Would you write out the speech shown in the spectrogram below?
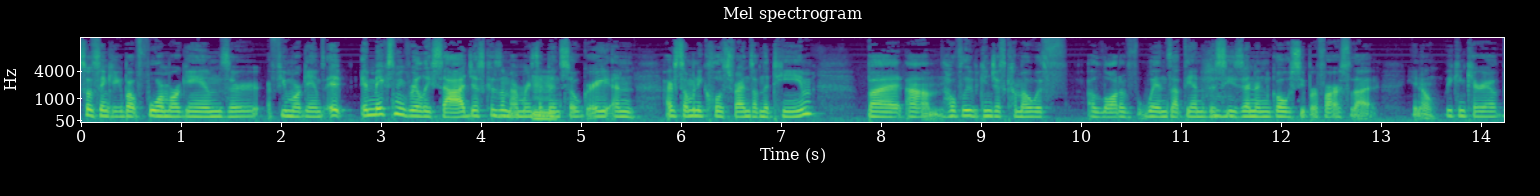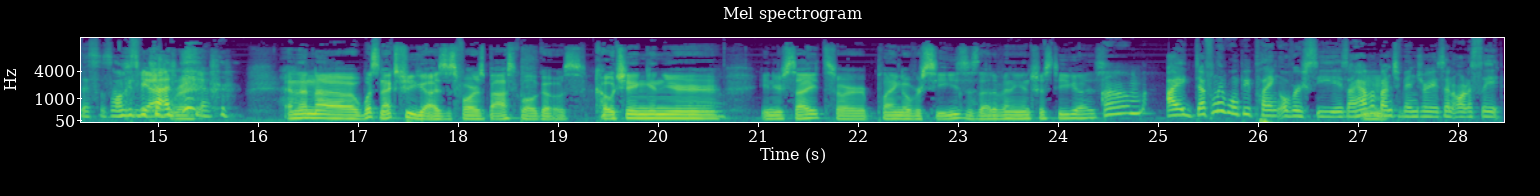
So thinking about four more games or a few more games, it, it makes me really sad just because the memories have been so great and I have so many close friends on the team. But um, hopefully we can just come out with a lot of wins at the end of the season and go super far so that you know we can carry out this as long as we Yeah. can. Right. Yeah. And then uh, what's next for you guys as far as basketball goes? Coaching in your in your sights or playing overseas? Is that of any interest to you guys? Um, I definitely won't be playing overseas. I have a bunch of injuries, and honestly,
